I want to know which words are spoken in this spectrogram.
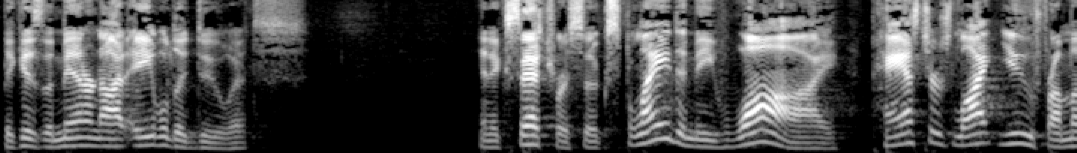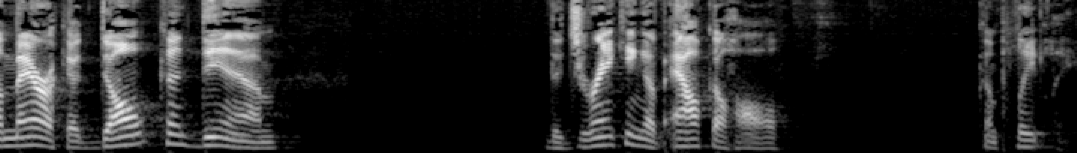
because the men are not able to do it and etc. So explain to me why pastors like you from America don't condemn the drinking of alcohol completely.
